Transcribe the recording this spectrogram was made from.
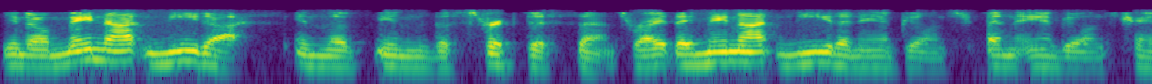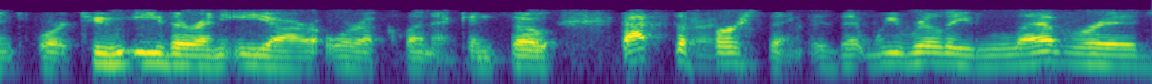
you know, may not need us in the in the strictest sense, right? They may not need an ambulance an ambulance transport to either an ER or a clinic. And so that's the right. first thing is that we really leverage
